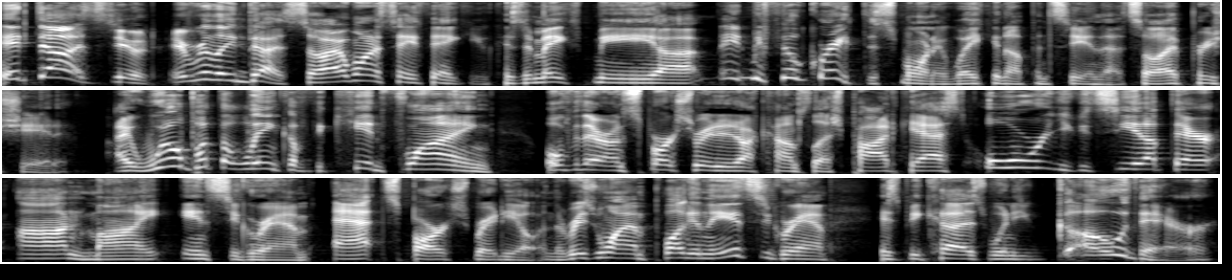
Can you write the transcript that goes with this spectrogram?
It does, dude. It really does. So I want to say thank you because it makes me uh, made me feel great this morning waking up and seeing that. So I appreciate it. I will put the link of the kid flying over there on sparksradio.com slash podcast, or you can see it up there on my Instagram at Sparks Radio. And the reason why I'm plugging the Instagram is because when you go there,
